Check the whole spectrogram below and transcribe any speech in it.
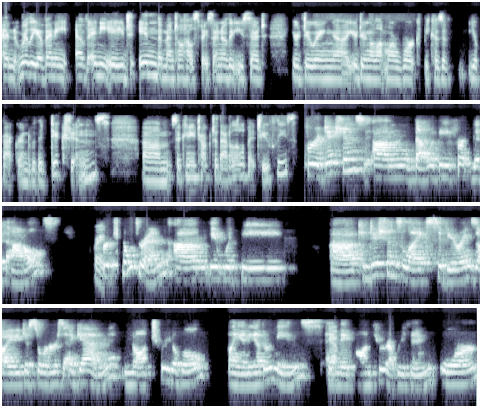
and really of any of any age in the mental health space? I know that you said you're doing uh, you're doing a lot more work because of your background with addictions. Um, so can you talk to that a little bit too, please? For addictions, um, that would be for with adults. Right. For children, um, it would be uh, conditions like severe anxiety disorders. Again, not treatable by any other means, and they've gone through everything. Or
